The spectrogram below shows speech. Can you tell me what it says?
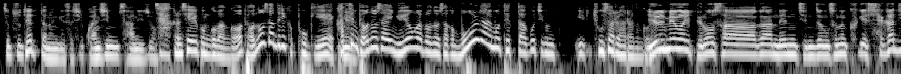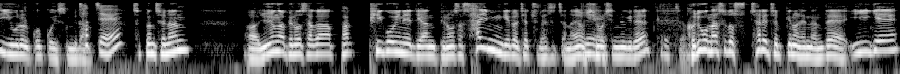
접수됐다는 게 사실 관심 사안이죠. 자, 그럼 제일 궁금한 거 변호사들이 보기에 같은 예. 변호사인 유영아 변호사가 뭘 잘못했다고 지금 이- 조사를 하라는 거예요? 10명의 변호사가 낸 진정서는 크게 세 가지 이유를 꼽고 있습니다. 첫째, 첫 번째는 어, 유영아 변호사가 박 피고인에 대한 변호사 사임계를 제출했었잖아요. 예. 10월 16일에. 그랬죠. 그리고 나서도 수차례 접견을 했는데 이게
